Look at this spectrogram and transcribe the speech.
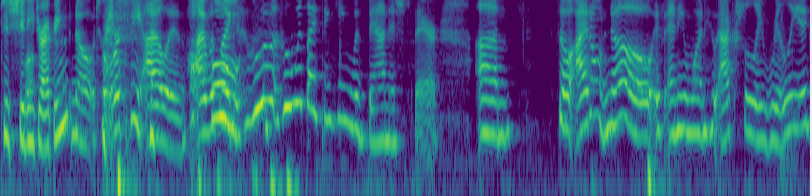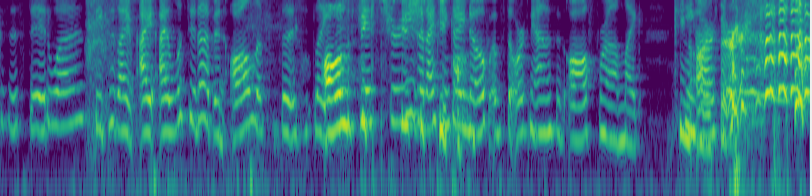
to shitty driving. No, to Orkney Islands. I was Oh. like, who who was I thinking was banished there? Um so I don't know if anyone who actually really existed was because I, I, I looked it up and all of the like All the history that I think I know of the Orkney Islands is all from like King King, Arthur. Arthur.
